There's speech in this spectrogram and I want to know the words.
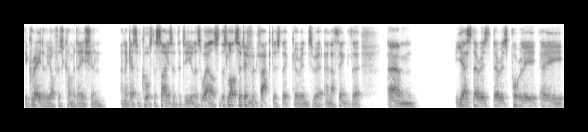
The grade of the office accommodation, and I guess of course the size of the deal as well. So there's lots of different factors that go into it, and I think that um, yes, there is there is probably a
